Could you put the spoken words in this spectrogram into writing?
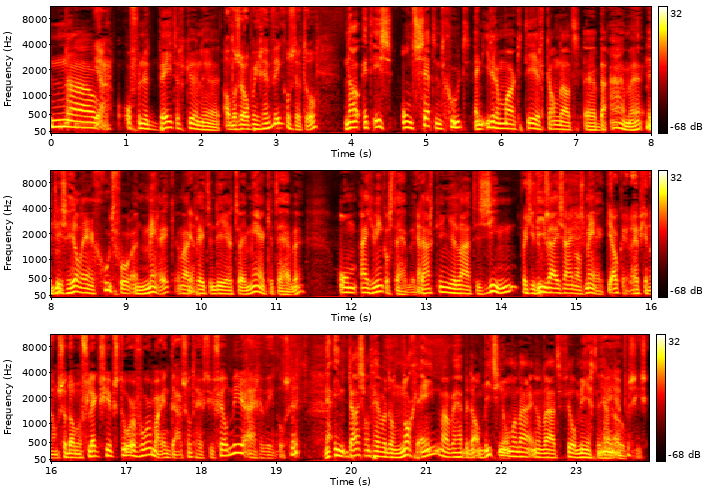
Nou, ja. of we het beter kunnen... Anders open je geen winkels, hè, toch? Nou, het is ontzettend goed. En iedere marketeer kan dat uh, beamen. Mm -hmm. Het is heel erg goed voor een merk. En wij ja. pretenderen twee merken te hebben om eigen winkels te hebben. Ja. Daar kun je laten zien Wat je wie doet. wij zijn als merk. Ja, oké, okay, daar heb je in Amsterdam een flagship store voor... maar in Duitsland heeft u veel meer eigen winkels, hè? Ja, in Duitsland hebben we er nog één... maar we hebben de ambitie om er daar inderdaad veel meer te gaan ja, ja, precies.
